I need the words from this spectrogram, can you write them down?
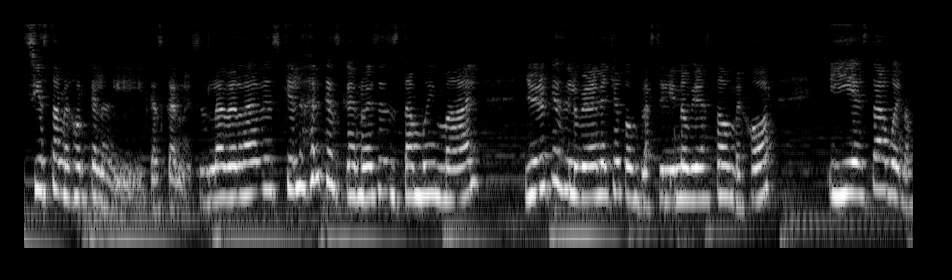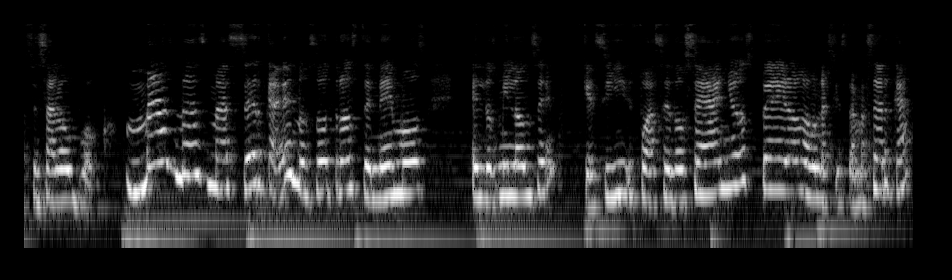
sí está mejor que la del cascanueces. La verdad es que la del cascanueces está muy mal. Yo creo que si lo hubieran hecho con plastilina hubiera estado mejor. Y esta, bueno, se salva un poco. Más, más, más cerca de nosotros tenemos el 2011, que sí fue hace 12 años, pero aún así está más cerca.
